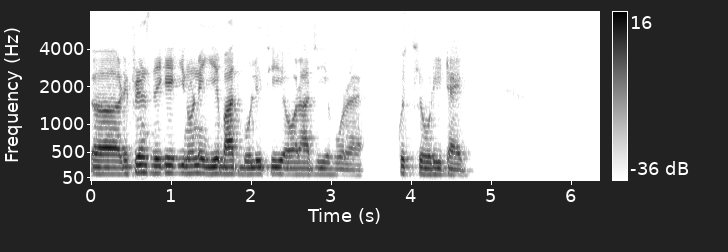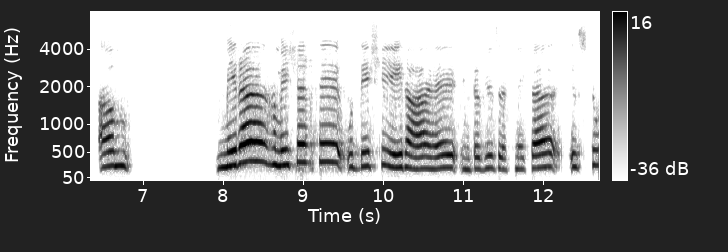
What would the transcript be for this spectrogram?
रेफरेंस देके कि इन्होंने ये बात बोली थी और आज ये हो रहा है कुछ थ्योरी टाइप um, मेरा हमेशा से उद्देश्य यही रहा है इंटरव्यूज़ रखने का is to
